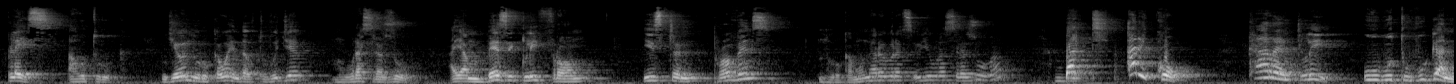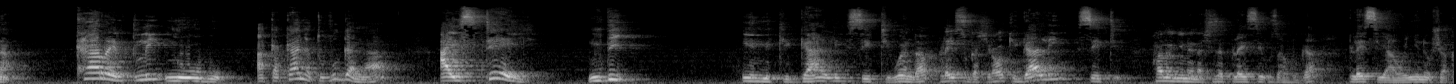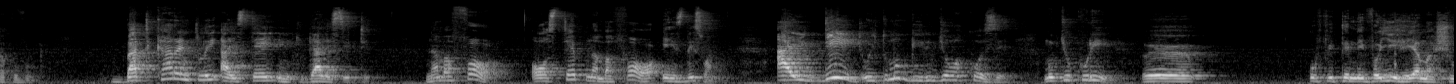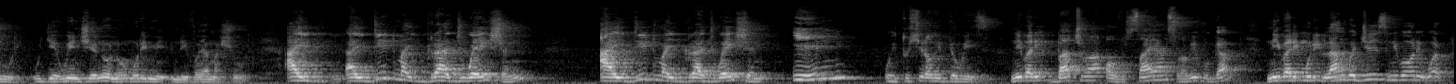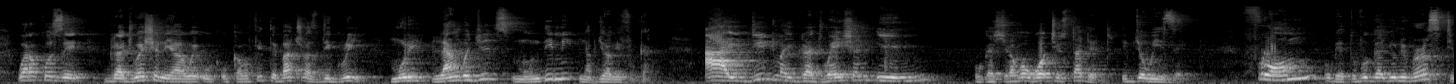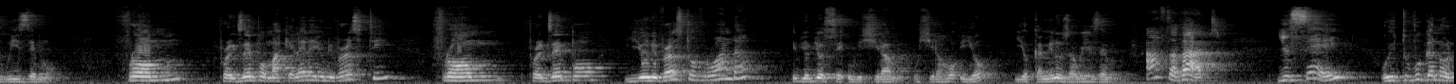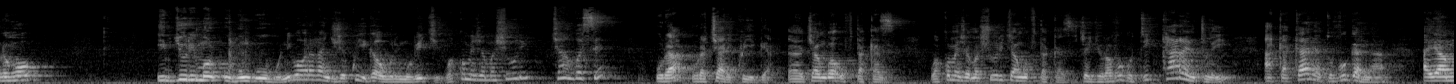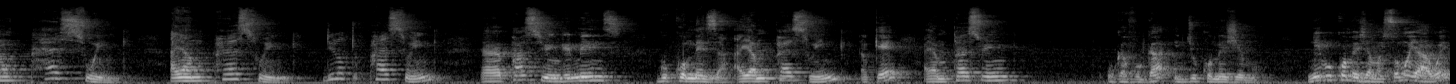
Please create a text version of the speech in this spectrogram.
place aho uturuka. Ngewe nturuka wenda tuvuge mu burasirazuba. I am basically from eastern province nturuka mu ntara y'uburasirazuba. But ariko currently ubu tuvugana currently ni ubu. Aka kanya tuvugana i stay ndi in kigali city. Wenda place ugashyiraho kigali city hano nyine nashize place uzavuga place yawe nyine ushaka kuvuga. But currently i stay in kigali city. Number four or step number four is this one. I did uhita umubwira ibyo wakoze. Mu by'ukuri uh, ufite nivo yihe y'amashuri? Ugiye winjiye noneho muri nivo y'amashuri. I, i did my graduation i did my graduation in uhita ushyiraho ibyo wize niba ari bachelor of science urabivuga niba ari muri languages niba warakoze graduation yawe ukaba ufite bachelor's degree muri languages mu ndimi na byo urabivuga. I did my graduation in ugashyiraho what you studied ibyo wize. From ugahita uvuga university wizemo. From for example makelele university. From for example university of rwanda. Ibyo byose ubishyiramo ushyiraho iyo iyo kaminuza wizemo. After that you say uhita uvuga noneho ibyo urimo ubu ngubu. Niba wararangije kwiga ubu uri mu biki? Wakomeje amashuri cyangwa se ura uracyari kwiga? Eh, cyangwa ufite akazi? Wakomeje amashuri cyangwa ufite akazi? Icyo gihe uravuga uti currently aka kanya tuvugana i am pursuing i am pursuing. Do you know pursuing? Uh, pursuing means gukomeza. I am pursuing okay? I am pursuing ukavuga ibyo ukomejemo. Niba ukomeje amasomo yawe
